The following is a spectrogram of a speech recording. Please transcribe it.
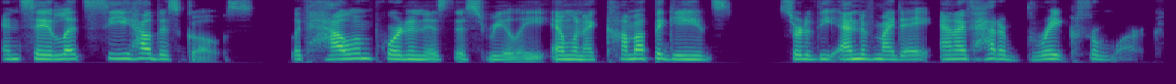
and say, let's see how this goes. Like, how important is this really? And when I come up against sort of the end of my day and I've had a break from work,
